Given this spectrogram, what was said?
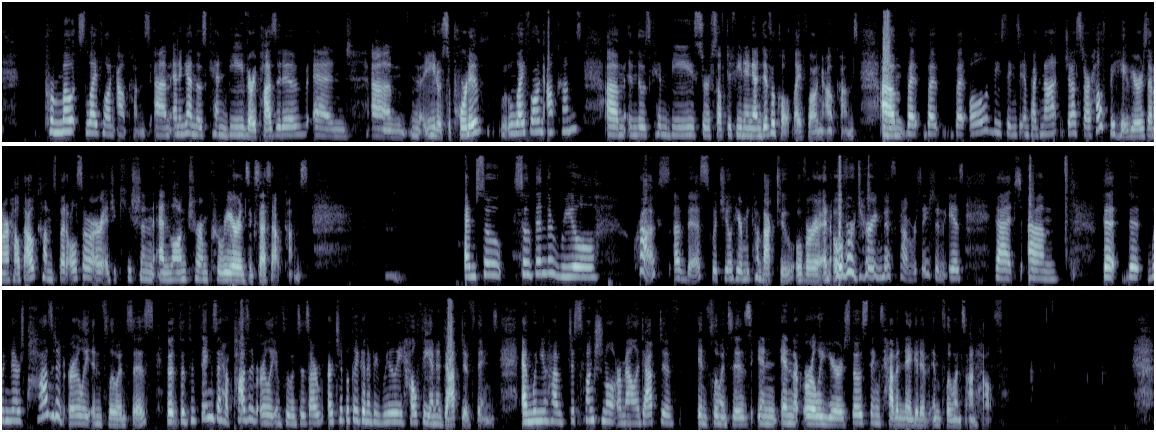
promotes lifelong outcomes. Um, and again, those can be very positive and, um, you know, supportive lifelong outcomes. Um, and those can be sort of self-defeating and difficult lifelong outcomes. Um, but, but, but all of these things impact not just our health behaviors and our health outcomes, but also our education and long-term career and success outcomes. And so, so then the real crux of this, which you'll hear me come back to over and over during this conversation, is that um, the, the, when there's positive early influences, the, the, the, things that have positive early influences are, are typically going to be really healthy and adaptive things. And when you have dysfunctional or maladaptive influences in, in the early years, those things have a negative influence on health.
